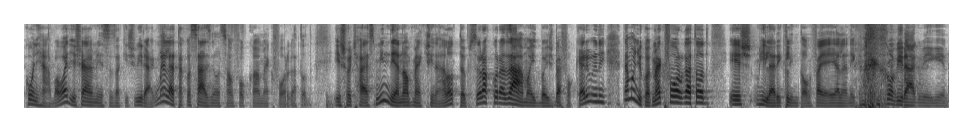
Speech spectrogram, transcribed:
konyhába vagy, és elmész ez a kis virág mellett, akkor 180 fokkal megforgatod. És hogyha ezt minden nap megcsinálod többször, akkor az álmaidba is be fog kerülni, de mondjuk ott megforgatod, és Hillary Clinton feje jelenik meg a virág végén.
